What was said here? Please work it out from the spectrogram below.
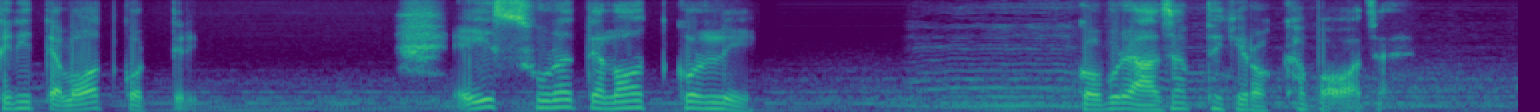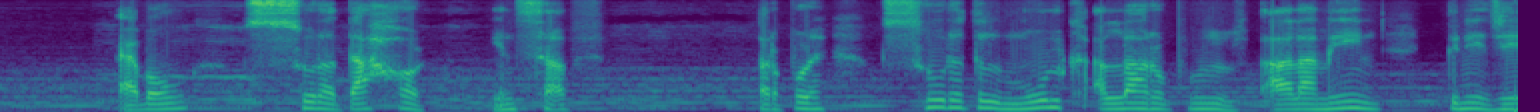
তিনি তেলাওয়াত করতেন। এই সুরা তেলাওয়াত করলে কবরে আজাব থেকে রক্ষা পাওয়া যায় এবং সুরা দাহর, ইনসাফ, তারপরে সুরাতুল মুলক আল্লাহ রবুল আলামিন তিনি যে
